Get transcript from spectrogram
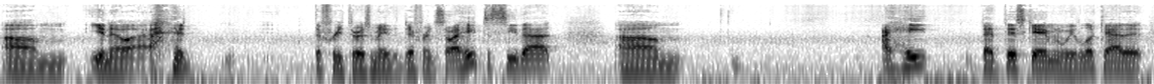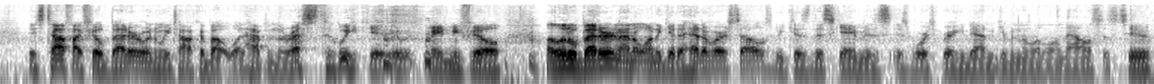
um, you know, I, the free throws made the difference. So I hate to see that. Um, I hate that this game, and we look at it, is tough. I feel better when we talk about what happened the rest of the week. It, it made me feel a little better, and I don't want to get ahead of ourselves because this game is, is worth breaking down and giving a little analysis to.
